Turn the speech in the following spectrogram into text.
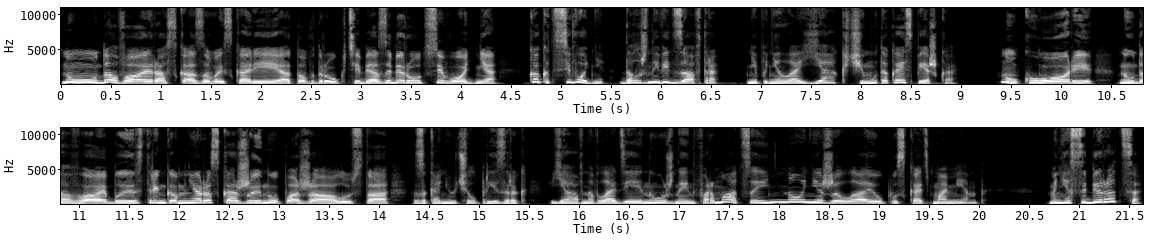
«Ну, давай, рассказывай скорее, а то вдруг тебя заберут сегодня». «Как это сегодня? Должны ведь завтра». Не поняла я, к чему такая спешка. «Ну, Кори, ну давай быстренько мне расскажи, ну, пожалуйста», — законючил призрак, явно владея нужной информацией, но не желая упускать момент. «Мне собираться?»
